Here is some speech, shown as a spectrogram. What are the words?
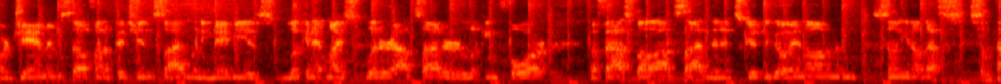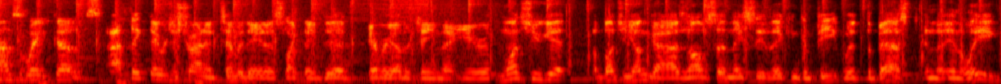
or jam himself on a pitch inside when he maybe is looking at my splitter outside or looking for a fastball outside, then it's good to go in on him. And so, you know, that's sometimes the way it goes. I think they were just trying to intimidate us like they did every other team that year. Once you get a bunch of young guys and all of a sudden they see they can compete with the best in the in the league,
